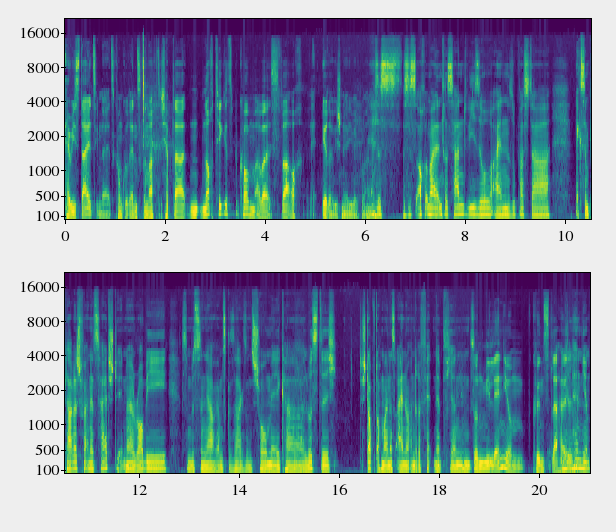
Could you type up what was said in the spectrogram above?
Harry Styles ihm da jetzt Konkurrenz gemacht. Ich habe da noch Tickets bekommen, aber es war auch irre, wie schnell die weg waren. Es ist, es ist auch immer interessant, wie so ein Superstar exemplarisch für eine Zeit steht. Ne? Robbie ist so ein bisschen, ja, wir haben es gesagt, so ein Showmaker, lustig, stopft auch mal in das eine oder andere Fettnäpfchen. So ein Millennium-Künstler halt. Millennium.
